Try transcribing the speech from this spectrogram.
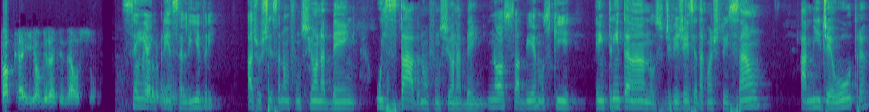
Toca aí, Almirante Nelson. Sem a, a imprensa livre, a justiça não funciona bem, o Estado não funciona bem. Nós sabemos que em 30 anos de vigência da Constituição, a mídia é outra,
